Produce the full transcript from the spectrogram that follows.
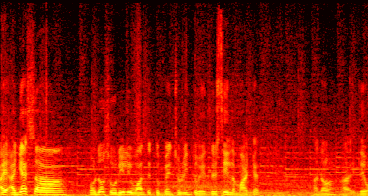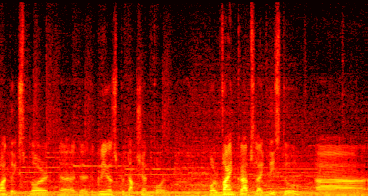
I, I guess uh, for those who really wanted to venture into it, there's still a market. Ano, uh, if they want to explore the, the, the greenhouse production for for vine crops like these two, uh,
